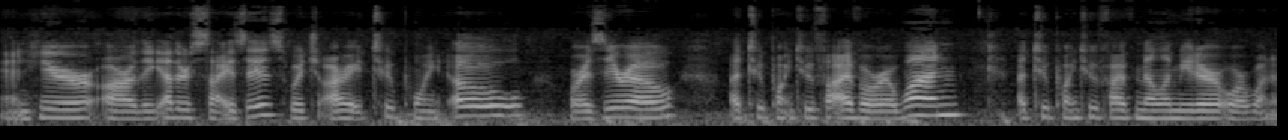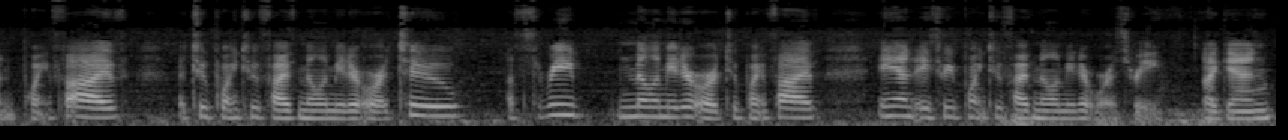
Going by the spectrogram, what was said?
And here are the other sizes, which are a 2.0 or a 0, a 2.25 or a 1, a 2.25 millimeter or 1.5, a 2.25 millimeter or a 2, a 3 millimeter or a 2.5, and a 3.25 millimeter or a 3. Again,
